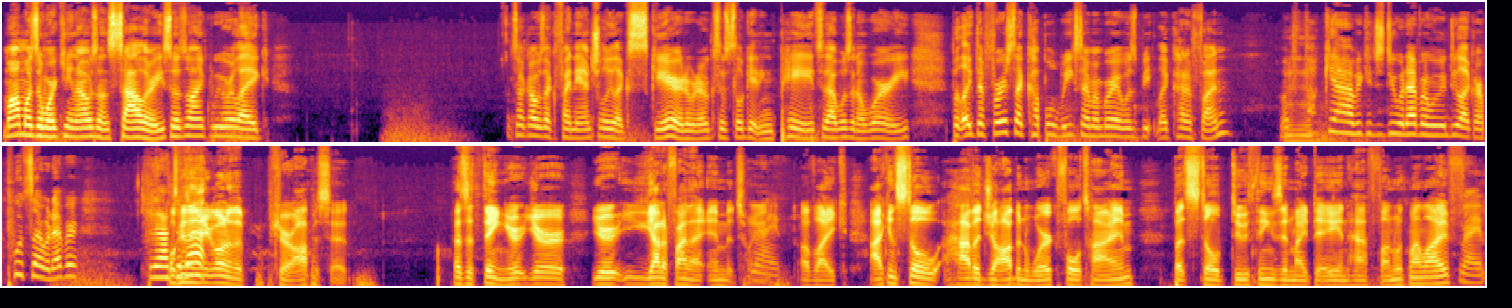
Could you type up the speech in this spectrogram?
Mom wasn't working and I was on salary. So it's not like we were like it's like I was like financially like scared or whatever because I was still getting paid, so that wasn't a worry. But like the first like couple of weeks, I remember it was be- like kind of fun. Like Mhm. fuck yeah, we could just do whatever. We would do like our putzla or whatever. But then Well, after because then you're going to the pure opposite. That's the thing. You're you're you're you got to find that in between Right. of like I can still have a job and work full time, but still do things in my day and have fun with my life. right,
